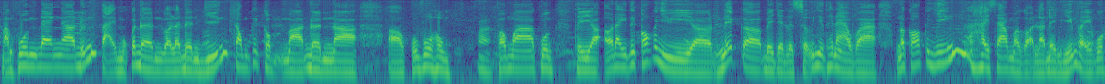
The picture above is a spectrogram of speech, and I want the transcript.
bạn Quân đang à, đứng tại một cái đền gọi là đền giếng trong cái cụm mà đền à, à, của vua Hùng. À. Không à, Quân? Thì à, ở đây nó có cái gì à, nét à, bề dày lịch sử như thế nào và nó có cái giếng hay sao mà gọi là đền giếng vậy Quân?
